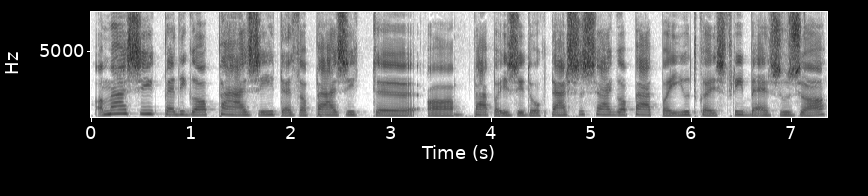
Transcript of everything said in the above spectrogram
A másik pedig a Pázsit, ez a Pázsit a Pápai Zsidók Társasága, Pápai Jutka és Friber Zsuzsa,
